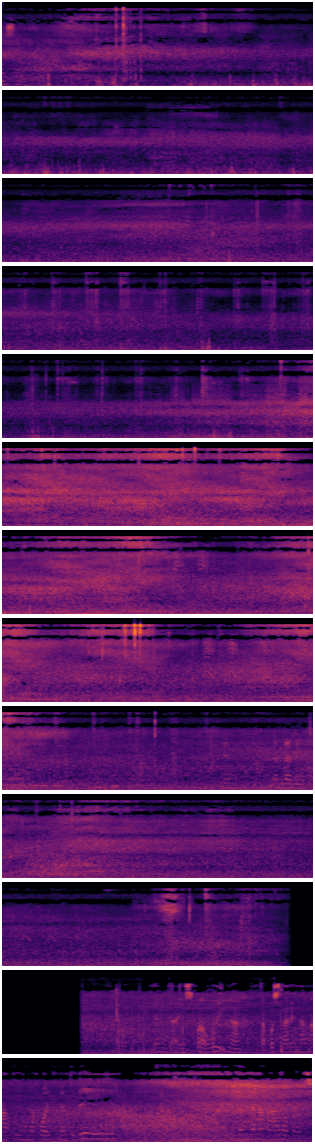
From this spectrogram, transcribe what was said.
listening. sila dito. Yan guys, pauwi na. Tapos na rin ang aking appointment today. Ganda ng araw guys.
